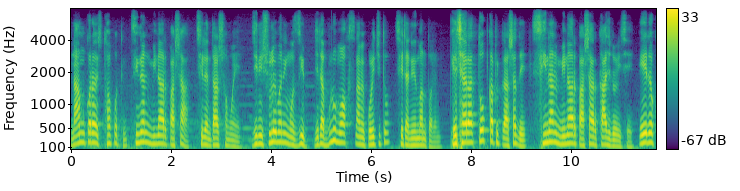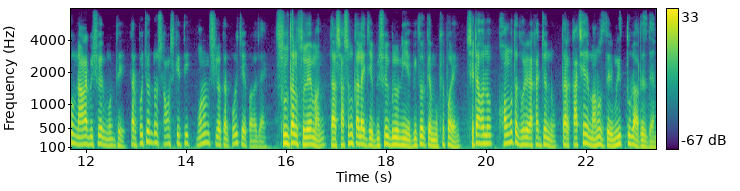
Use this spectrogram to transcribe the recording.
নাম করা স্থপতি সিনান মিনার পাশা ছিলেন তার সময়ে, যিনি সুলেমানি মসজিদ, যেটা ব্লু মক্স নামে পরিচিত, সেটা নির্মাণ করেন। এছাড়া তোপকাপি প্রাসাদে সিনান মিনার পাশার কাজ রয়েছে। এইরকম নানা বিষয়ের মধ্যে তার প্রচণ্ড সাংস্কৃতিক মননশীলতার পরিচয় পাওয়া যায়। সুলতান সুলেমান তার শাসনকালে যে বিষয়গুলো নিয়ে বিতর্কের মুখে পড়েন, সেটা হলো ক্ষমতা ধরে রাখার জন্য তার কাছের মানুষদের মৃত্যুর আদেশ দেন।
